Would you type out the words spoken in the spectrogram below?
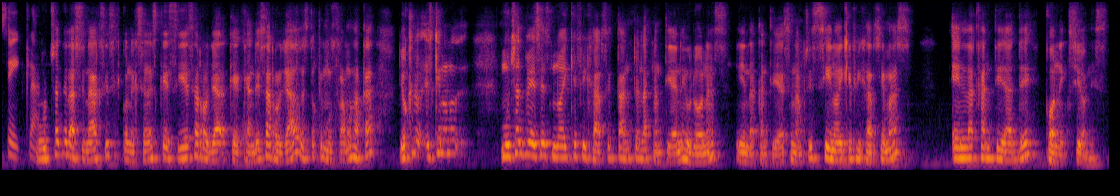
Sí, claro. Muchas de las sinapsis y conexiones que sí desarrollar, que, han desarrollado, esto que mostramos acá, yo creo, es que no muchas veces no hay que fijarse tanto en la cantidad de neuronas y en la cantidad de sinapsis, sino hay que fijarse más en la cantidad de conexiones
